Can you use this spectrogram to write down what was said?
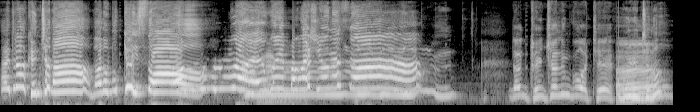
아이들아 괜찮아 나도 묶여 있어. 우와, 얼굴에 뭐가 씌워놨어. 난 괜찮은 것 같아. 왜 괜찮아? 어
